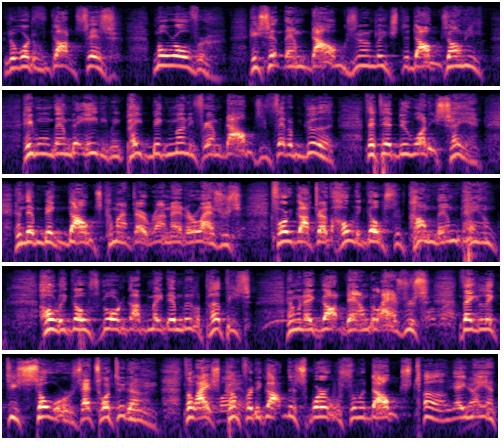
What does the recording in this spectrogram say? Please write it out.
And the Word of God says, moreover, he sent them dogs and unleashed the dogs on him. He wanted them to eat him. He paid big money for them dogs and fed them good, that they'd do what he said. And them big dogs come out there running after Lazarus. Before he got there, the Holy Ghost would calm them down. Holy Ghost, Lord God made them little puppies. And when they got down to Lazarus, they licked his sores. That's what they done. The last comfort he got in this world was from a dog's tongue. Amen.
